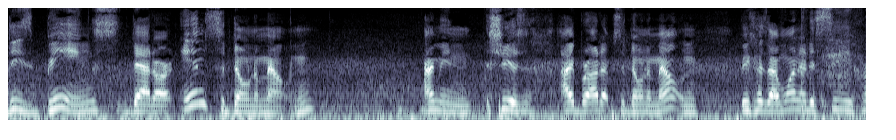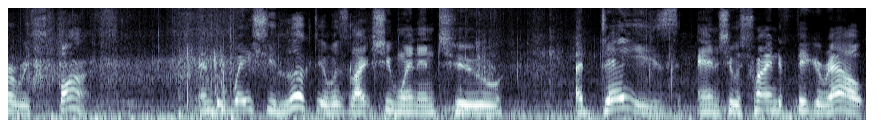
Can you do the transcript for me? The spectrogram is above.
these beings that are in Sedona Mountain, I mean, she is, I brought up Sedona Mountain because I wanted to see her response. And the way she looked, it was like she went into a daze and she was trying to figure out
